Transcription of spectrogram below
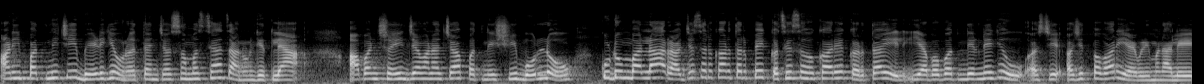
आणि पत्नीची भेट घेऊन त्यांच्या समस्या जाणून घेतल्या. आपण शहीद जवानाच्या पत्नीशी बोललो कुटुंबाला राज्य सरकारतर्फे कसे सहकार्य करता येईल याबाबत निर्णय घेऊ असे अजित पवार यावेळी म्हणाले.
